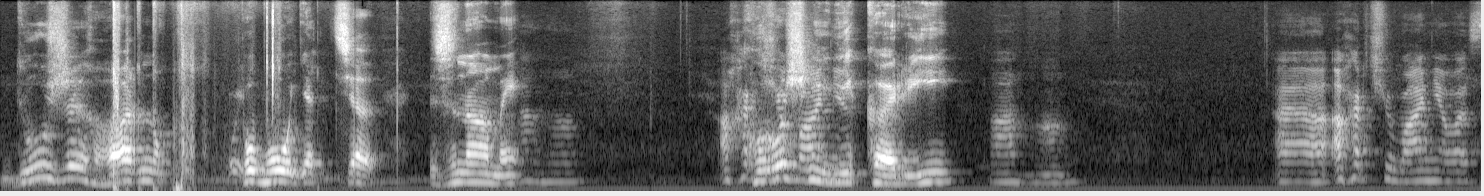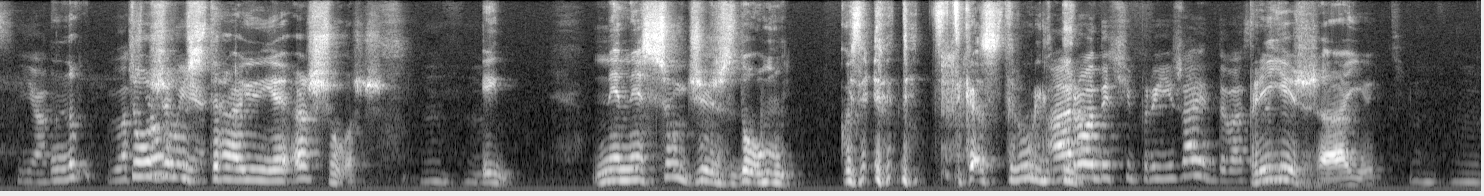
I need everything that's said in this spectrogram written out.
дуже гарно поводяться з нами. Ага. А Хороші харчування? лікарі. Ага. А, а харчування у вас як? Ну, Влаштовує? теж устраює, а що ж? Мгм. І не несуть же з дому каструльки. А родичі приїжджають до вас? Приїжджають. Мгм.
